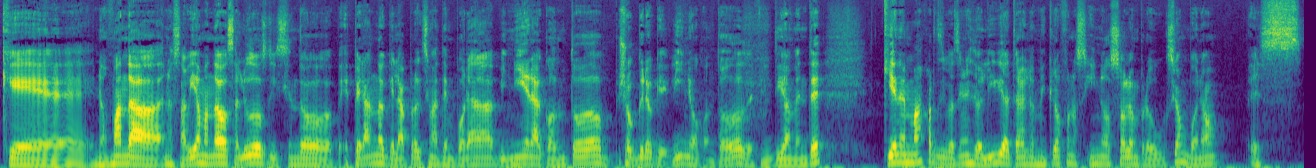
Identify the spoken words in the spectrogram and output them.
que nos manda, nos había mandado saludos diciendo, esperando que la próxima temporada viniera con todo. Yo creo que vino con todo, definitivamente. ¿Quieren más participaciones de Olivia atrás de los micrófonos y no solo en producción? Bueno, es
